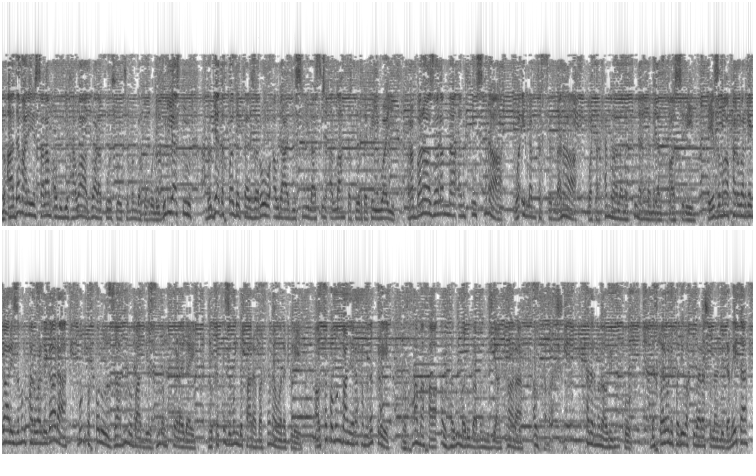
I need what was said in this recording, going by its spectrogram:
نو آدم علیه السلام او بیبي هوا دواړه پوه شو چې موږ خو غولېدلي یاستو نو بیا د خپل د تزرو او د عاجزي لاسونه الله ته پورته کوي وایي ربنا ظلمنا انفسنا وان لم تغفر لنا وترحمنا لنکونن من الخاسرین ای زما پروردګار ای زموږ پروردګاره موږ په خپلو ځانونو باندې ظلم کړی دی نو که ته زموږ دپاره بښنه ونه کړې او ته په موږ باندې رحم ونه کړې نو خامخا او هرومرو به موږ زیانکاره او تباه شو قدرمنو اورېدونکو د خپرونې په دې وخت کې به رسو لنډې دمې ته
